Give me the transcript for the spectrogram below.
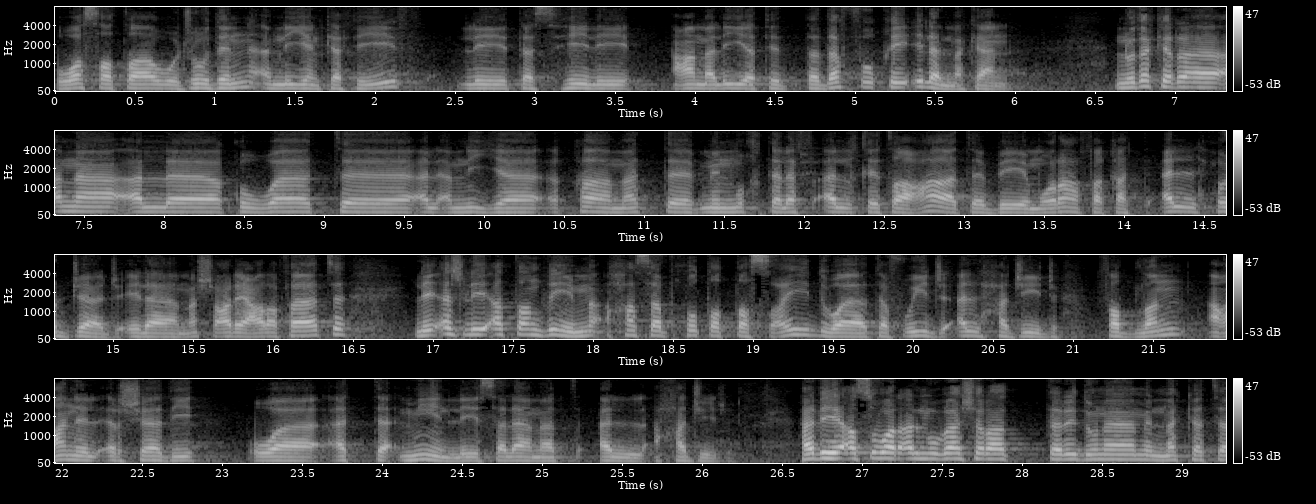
وسط وجود أمني كثيف لتسهيل عملية التدفق إلى المكان. نذكر أن القوات الأمنية قامت من مختلف القطاعات بمرافقة الحجاج إلى مشعر عرفات لأجل التنظيم حسب خطة تصعيد وتفويج الحجيج فضلا عن الإرشاد والتأمين لسلامة الحجيج. هذه الصور المباشرة تردنا من مكة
